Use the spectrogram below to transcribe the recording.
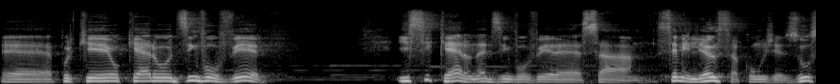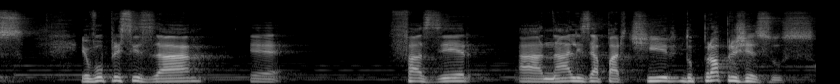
é, porque eu quero desenvolver, e se quero né, desenvolver essa semelhança com Jesus, eu vou precisar é, fazer a análise a partir do próprio Jesus.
